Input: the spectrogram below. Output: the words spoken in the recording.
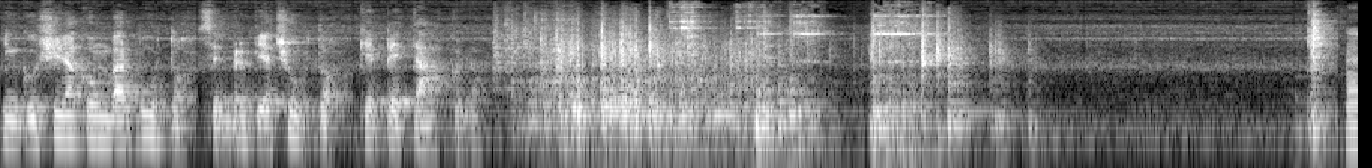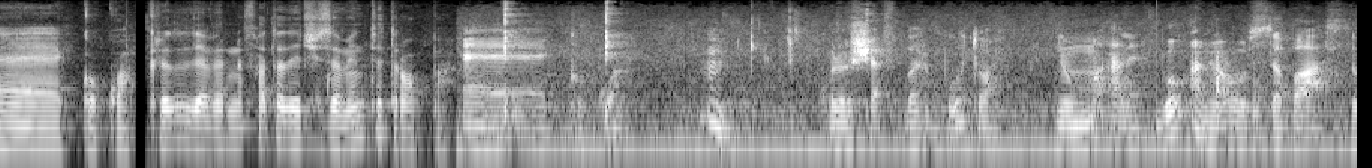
in cucina con Barbuto, sempre piaciuto, che spettacolo. Ecco qua, credo di averne fatta decisamente troppa. Ecco qua. Mm, quello chef Barbuto non male, buono sta pasta.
